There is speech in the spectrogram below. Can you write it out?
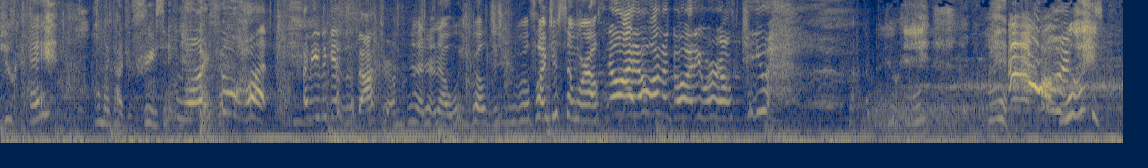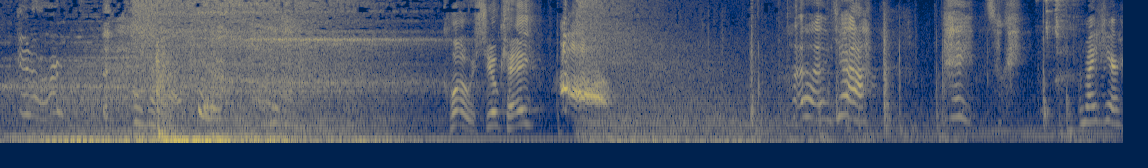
Are you okay? Oh my god, you're freezing. No, I feel hot. I need to get to the bathroom. No, no, no. We will we'll find you somewhere else. No, I don't want to go anywhere else. Can you? Are you okay? What? Ow! What? It hurts. Oh my god. Oh my god. Chloe, is she okay? Uh, yeah. Hey, it's okay. I'm right here.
